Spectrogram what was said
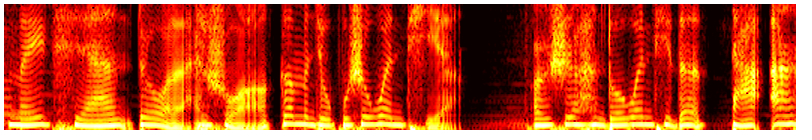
没钱对我来说根本就不是问题，而是很多问题的答案。”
